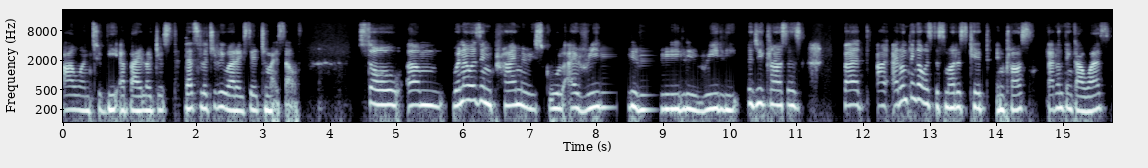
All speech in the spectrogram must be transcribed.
I want to be a biologist. That's literally what I said to myself. So um, when I was in primary school, I really, really, really biology classes, but I, I don't think I was the smartest kid in class. I don't think I was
